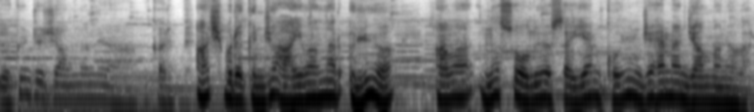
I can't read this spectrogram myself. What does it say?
Dökünce canlanıyor abi garip. Aç bırakınca hayvanlar ölüyor ama nasıl oluyorsa yem koyunca hemen canlanıyorlar.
